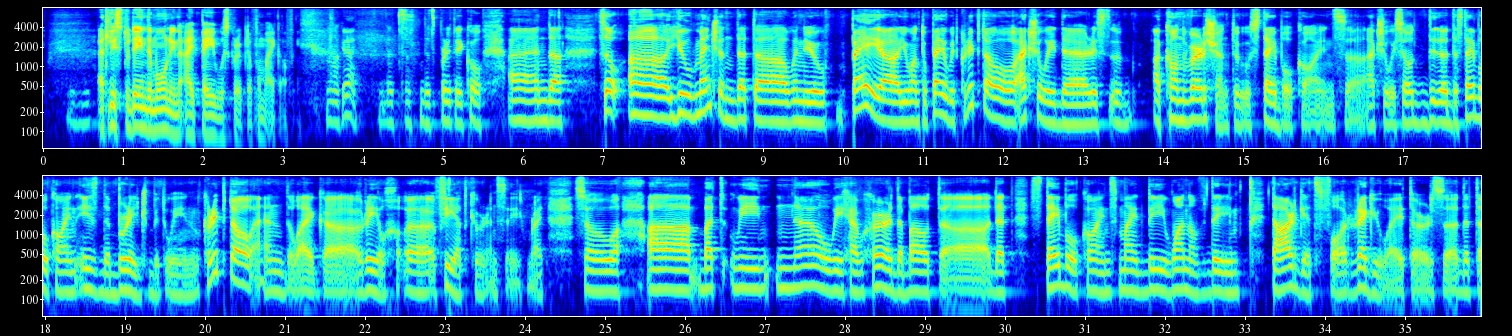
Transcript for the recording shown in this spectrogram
at least today in the morning i pay with crypto for my coffee Okay, that's that's pretty cool. And uh, so uh, you mentioned that uh, when you pay, uh, you want to pay with crypto. Actually, there is uh, a conversion to stable coins. Uh, actually, so the, the stable coin is the bridge between crypto and like uh, real uh, fiat currency, right? So, uh, but we know we have heard about uh, that stable coins might be one of the targets for regulators uh, that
